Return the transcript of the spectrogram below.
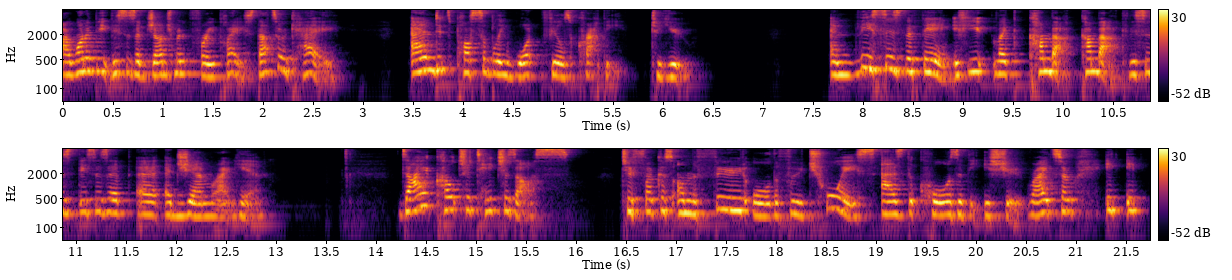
I want to be, this is a judgment free place. That's okay. And it's possibly what feels crappy to you. And this is the thing. If you like, come back, come back. This is this is a, a, a gem right here. Diet culture teaches us to focus on the food or the food choice as the cause of the issue, right? So it, it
